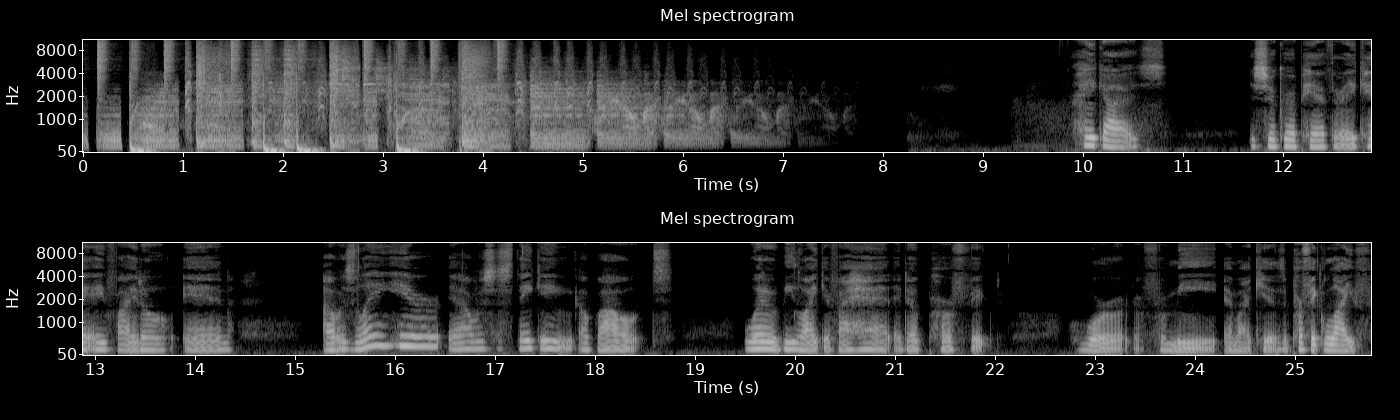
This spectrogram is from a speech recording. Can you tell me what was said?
Hey guys, girl Panther, aka Vital, and I was laying here and I was just thinking about what it would be like if I had a perfect world for me and my kids, a perfect life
